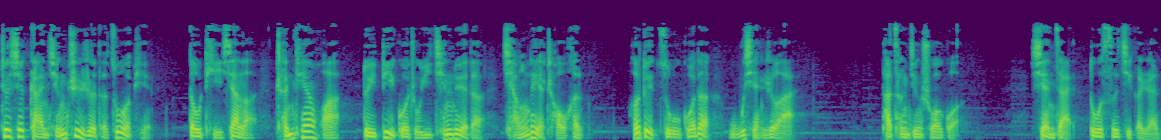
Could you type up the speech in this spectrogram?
这些感情炙热的作品，都体现了陈天华对帝国主义侵略的强烈仇恨和对祖国的无限热爱。他曾经说过：“现在多死几个人，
